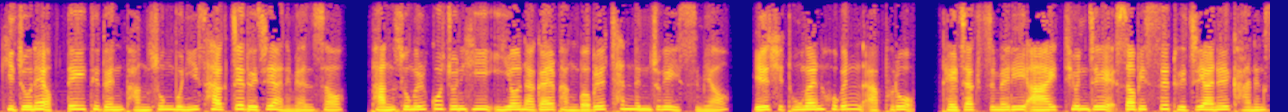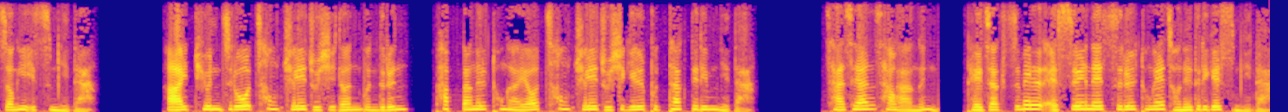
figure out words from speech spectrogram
기존에 업데이트된 방송분이 삭제되지 않으면서 방송을 꾸준히 이어나갈 방법을 찾는 중에 있으며 일시 동안 혹은 앞으로 대작 스멜이 아이튠즈에 서비스 되지 않을 가능성이 있습니다. 아이튠즈로 청취해 주시던 분들은 팟빵을 통하여 청취해 주시길 부탁드립니다. 자세한 사항은 대작스멜 SNS를 통해 전해드리겠습니다.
